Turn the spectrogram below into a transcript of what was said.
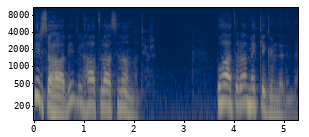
Bir sahabi bir hatırasını anlatıyor. Bu hatıra Mekke günlerinde.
